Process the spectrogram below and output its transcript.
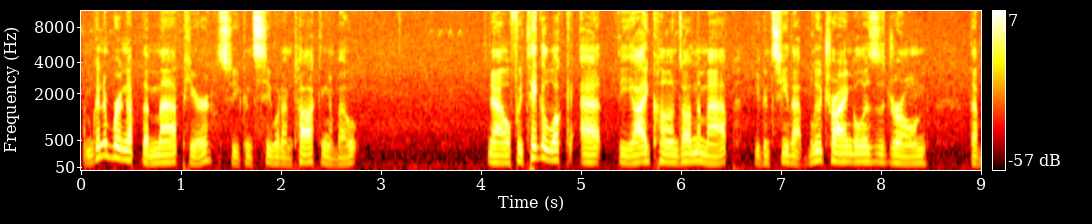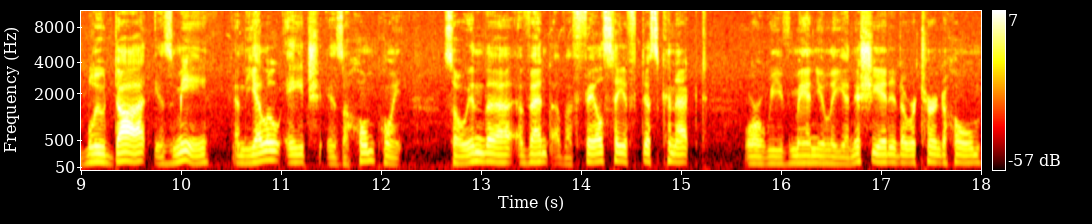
I'm going to bring up the map here so you can see what I'm talking about. Now if we take a look at the icons on the map, you can see that blue triangle is the drone, that blue dot is me, and the yellow H is a home point. So in the event of a failsafe disconnect, or we've manually initiated a return to home,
